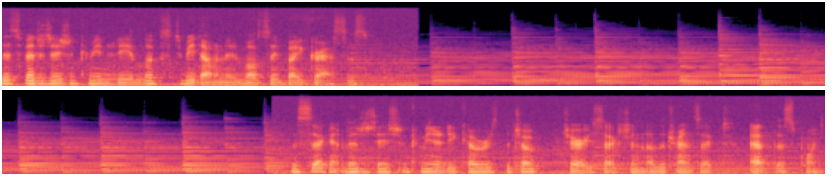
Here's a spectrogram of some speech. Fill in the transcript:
This vegetation community looks to be dominated mostly by grasses. The second vegetation community covers the chokecherry section of the transect at this point.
